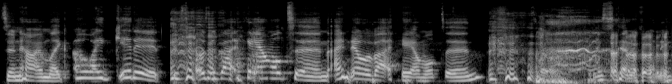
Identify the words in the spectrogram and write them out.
so now i'm like oh i get it that was about hamilton i know about hamilton so it's kind of funny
